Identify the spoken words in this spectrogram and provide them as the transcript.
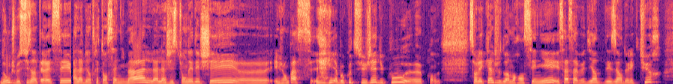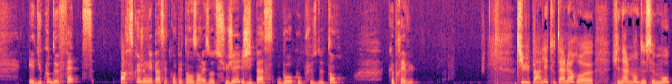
Donc, je me suis intéressée à la bientraitance animale, à la gestion des déchets, euh, et j'en passe. Il y a beaucoup de sujets, du coup, euh, sur lesquels je dois me renseigner, et ça, ça veut dire des heures de lecture. Et du coup, de fait, parce que je n'ai pas cette compétence dans les autres sujets, j'y passe beaucoup plus de temps que prévu. Tu parlais tout à l'heure euh, finalement de ce mot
